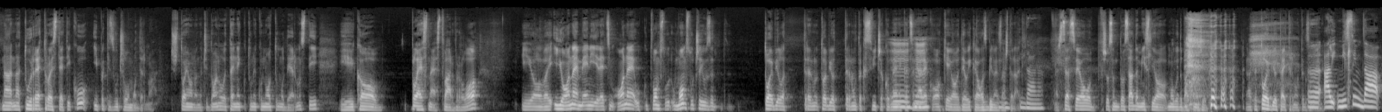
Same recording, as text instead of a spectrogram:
na, na tu retro estetiku ipak je zvučalo moderno što je ono znači donelo je taj neku tu neku notu modernosti I kao, plesna je stvar vrlo. I, ovaj, I ona je meni, recimo, ona je u, tvom slu, u mom slučaju, za, to je bila trenu, to je bio trenutak sviča kod mene kad sam ja rekao, ok, ova devojka je ozbiljna, znaš šta radi. Da, da. Znači, sad sve ovo što sam do sada mislio mogu da bacim na džubre. Dakle, to je bio taj trenutak za E, mene. ali mislim da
